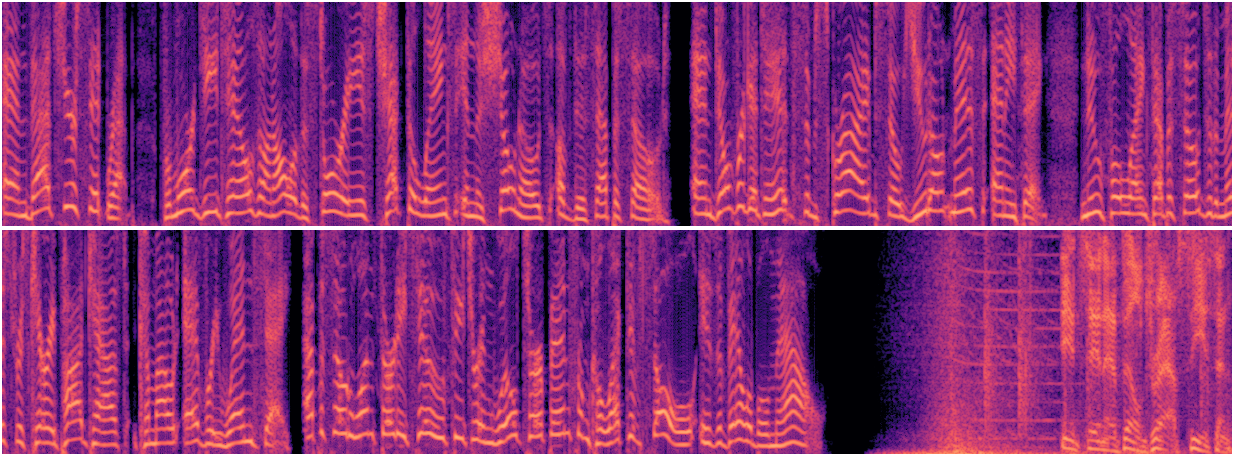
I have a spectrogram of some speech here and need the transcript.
And that's your sit rep. For more details on all of the stories, check the links in the show notes of this episode. And don't forget to hit subscribe so you don't miss anything. New full length episodes of the Mistress Carrie podcast come out every Wednesday. Episode 132, featuring Will Turpin from Collective Soul, is available now. It's NFL draft season,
